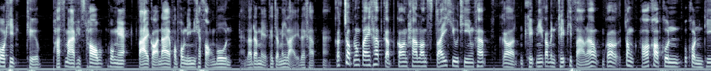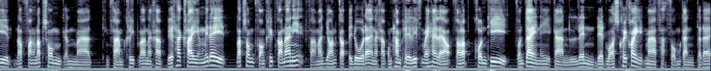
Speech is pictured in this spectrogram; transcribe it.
พวกที่ถือพลาสมาพิสตอลพวกเนี้ยตายก่อนได้เพราะพวกนี้มีแค่ 2 บูนแล้วดาเมจก็จะไม่ไหลด้วยครับ ก็จบลงไปครับกับกองทารอนสไตร์คิวทีมครับ ก็คลิปนี้ก็เป็นคลิปที่ 3 แล้ว ก็ต้องขอขอบคุณทุกคนที่รับฟังรับชมกันมา ถึง 3 คลิปแล้วนะครับ หรือถ้าใครยังไม่ได้รับชม 2 คลิปก่อนหน้านี้ สามารถย้อนกลับไปดูได้นะครับ ผมทำเพลย์ลิสต์ไว้ให้แล้วสำหรับคนที่สนใจในการเล่น Dead Watch ค่อยๆ มาสะสมกันจะได้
